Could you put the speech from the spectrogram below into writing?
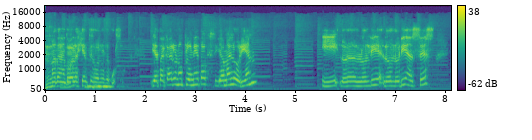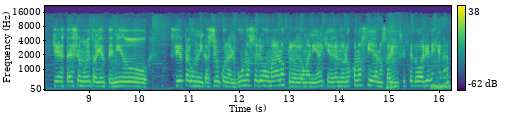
Matan a toda la gente con los recursos. Y atacaron un planeta que se llama Lorien, y los, los, los lorienses, que hasta ese momento habían tenido cierta comunicación con algunos seres humanos, pero la humanidad en general no los conocía, no sabía Ujú. que existen los alienígenas,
